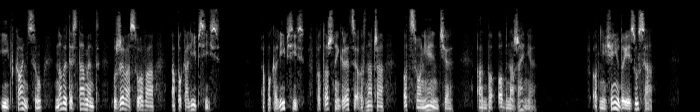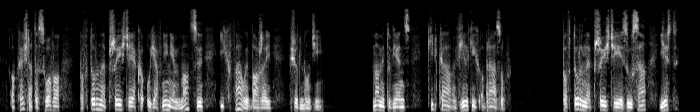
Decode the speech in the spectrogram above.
I w końcu Nowy Testament używa słowa apokalipsis. Apokalipsis w potocznej Grece oznacza odsłonięcie albo obnażenie. W odniesieniu do Jezusa określa to słowo powtórne przyjście jako ujawnienie mocy i chwały Bożej wśród ludzi. Mamy tu więc kilka wielkich obrazów. Powtórne przyjście Jezusa jest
